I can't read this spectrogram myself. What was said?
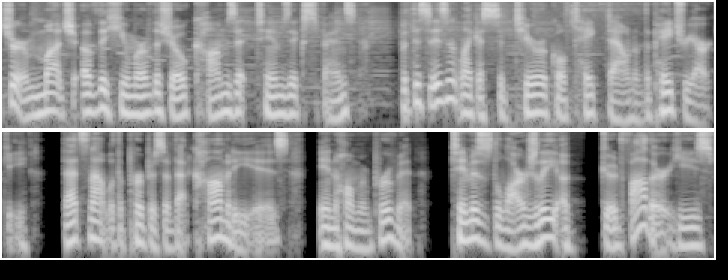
Sure, much of the humor of the show comes at Tim's expense, but this isn't like a satirical takedown of the patriarchy. That's not what the purpose of that comedy is in Home Improvement. Tim is largely a good father. He's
